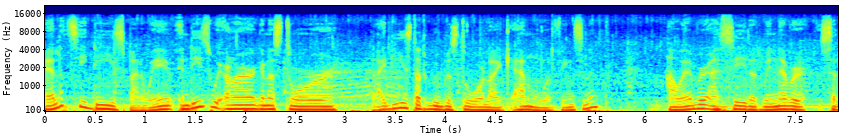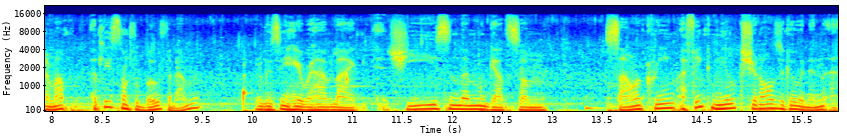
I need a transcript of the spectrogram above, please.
Yeah, let's see these, by the way. In these we are gonna store... The idea is that we will store like animal things in it. However, I see that we never set them up, at least not for both of them. You can see here we have like cheese in them, got some sour cream. I think milk should also go in there,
